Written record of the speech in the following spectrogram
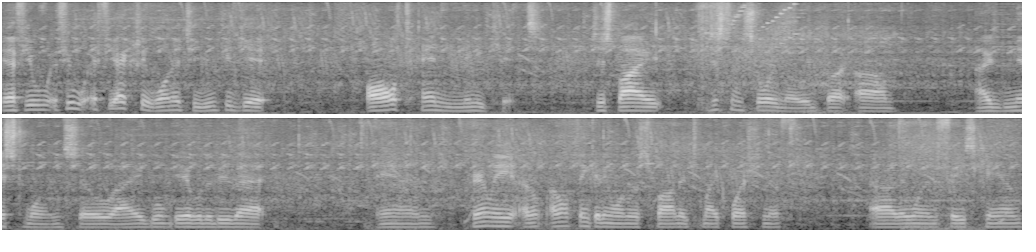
Yeah, if you if you if you actually wanted to, you could get all 10 mini kits just by just in story mode, but um, I missed one, so I won't be able to do that. And apparently, I don't I don't think anyone responded to my question if uh, they wanted face cam.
